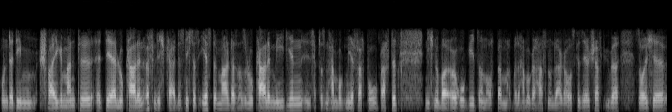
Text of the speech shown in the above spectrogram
unter dem Schweigemantel äh, der lokalen Öffentlichkeit. Es ist nicht das erste Mal, dass also lokale Medien, ich habe das in Hamburg mehrfach beobachtet, nicht nur bei Eurogate, sondern auch beim, bei der Hamburger Hafen- und Lagerhausgesellschaft über solche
